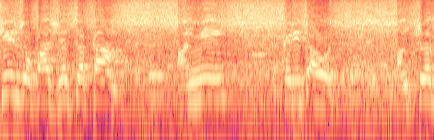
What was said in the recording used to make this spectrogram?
ती जोपासण्याचं काम आम्ही करीत आहोत. आमचं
